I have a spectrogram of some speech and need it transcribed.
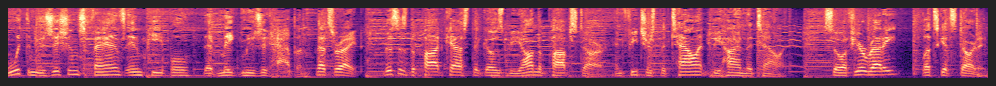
with the musicians, fans, and people that make music happen. That's right. This is the podcast that goes beyond the pop star and features the talent behind the talent. So if you're ready, let's get started.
